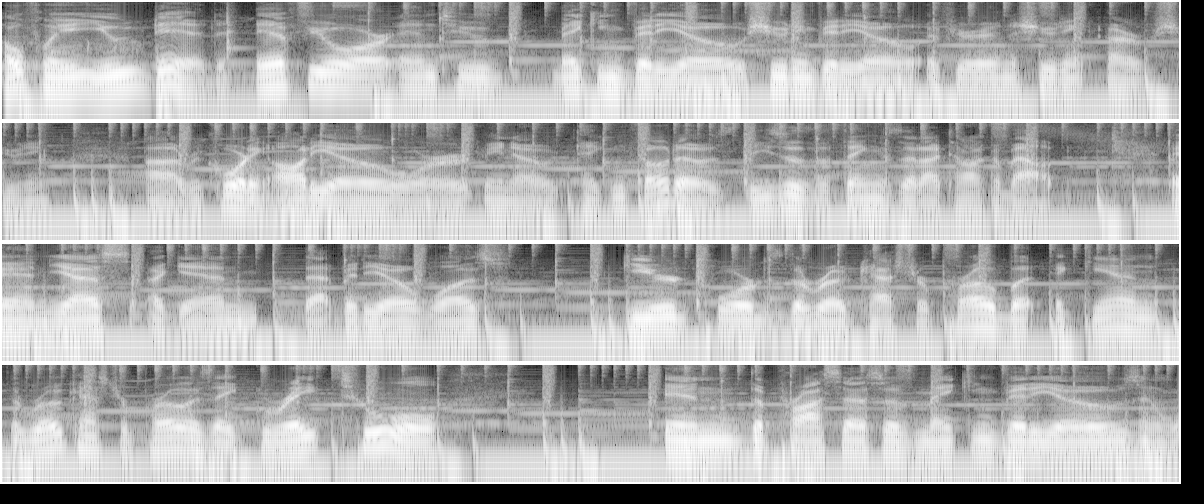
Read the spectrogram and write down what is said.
hopefully you did. If you're into making video, shooting video, if you're into shooting or shooting, uh, recording audio, or, you know, taking photos, these are the things that I talk about. And yes, again, that video was geared towards the Rodecaster Pro. But again, the Rodecaster Pro is a great tool in the process of making videos and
